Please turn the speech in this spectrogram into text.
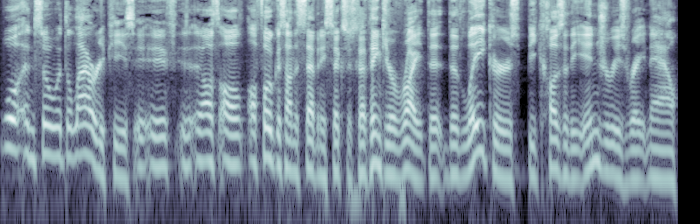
Well, and so with the Lowry piece, if, if I'll, I'll, focus on the 76ers because I think you're right. The, the Lakers, because of the injuries right now,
